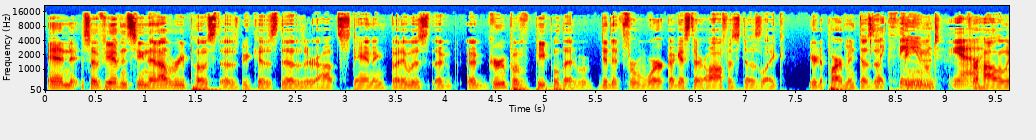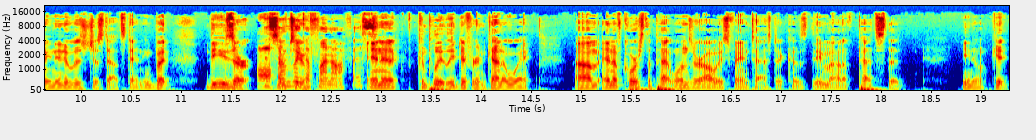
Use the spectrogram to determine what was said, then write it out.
and so if you haven't seen that, I'll repost those because those are outstanding. But it was a, a group of people that were, did it for work. I guess their office does like your department does a like theme themed. Yeah. for Halloween, and it was just outstanding. But these are That awesome sounds too, like a fun office. in a completely different kind of way. Um, and of course, the pet ones are always fantastic because the amount of pets that you know get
